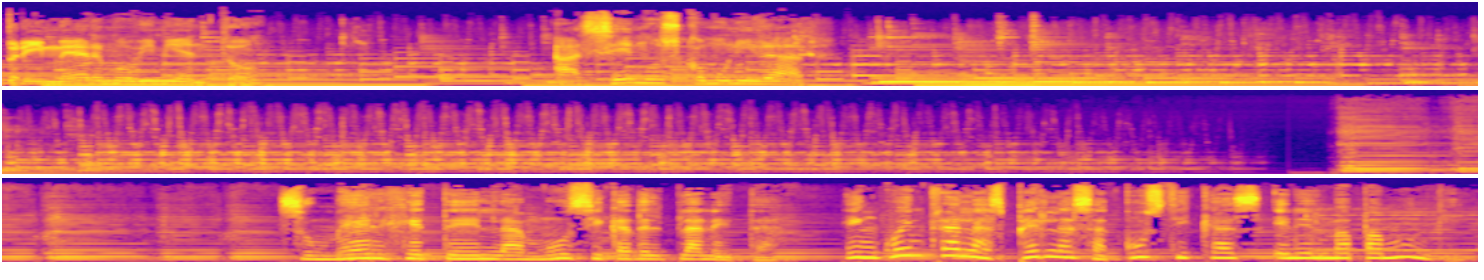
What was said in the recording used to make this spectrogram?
Primer movimiento Hacemos comunidad. Sumérgete en la música del planeta. Encuentra las perlas acústicas en el Mapamundi.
